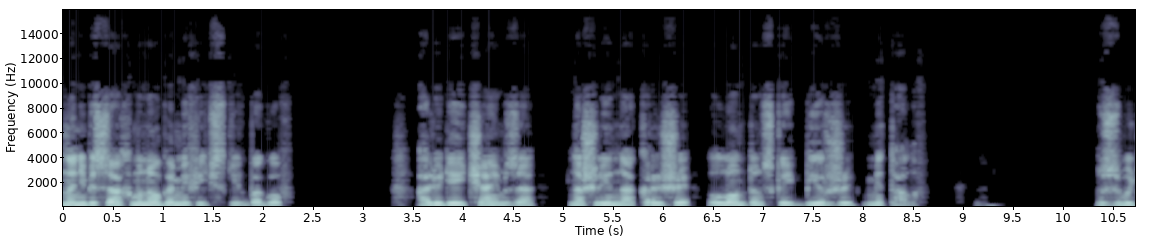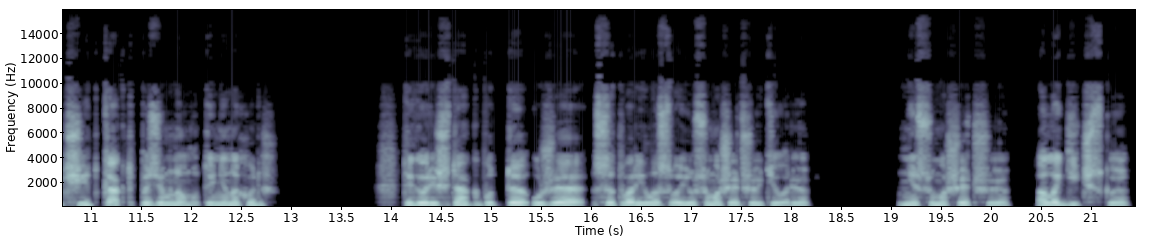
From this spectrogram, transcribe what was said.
На небесах много мифических богов. А людей Чаймза нашли на крыше лондонской биржи металлов. Звучит как-то по-земному, ты не находишь? Ты говоришь так, будто уже сотворила свою сумасшедшую теорию. Не сумасшедшую, а логическую.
